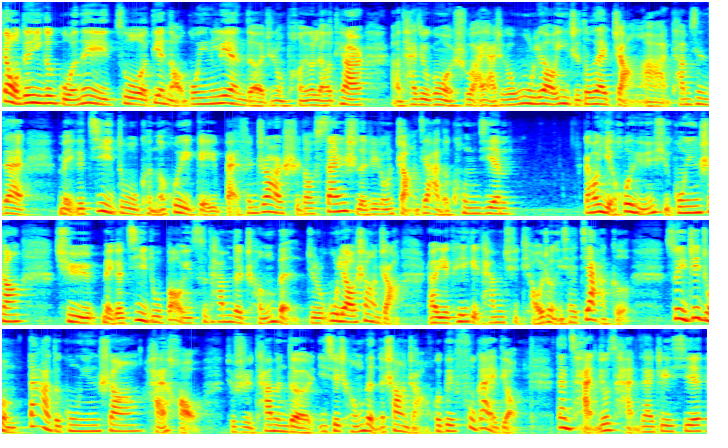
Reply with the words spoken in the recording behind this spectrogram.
像我跟一个国内做电脑供应链的这种朋友聊天，然后他就跟我说：“哎呀，这个物料一直都在涨啊，他们现在每个季度可能会给百分之二十到三十的这种涨价的空间。”然后也会允许供应商去每个季度报一次他们的成本，就是物料上涨，然后也可以给他们去调整一下价格。所以这种大的供应商还好，就是他们的一些成本的上涨会被覆盖掉。但惨就惨在这些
